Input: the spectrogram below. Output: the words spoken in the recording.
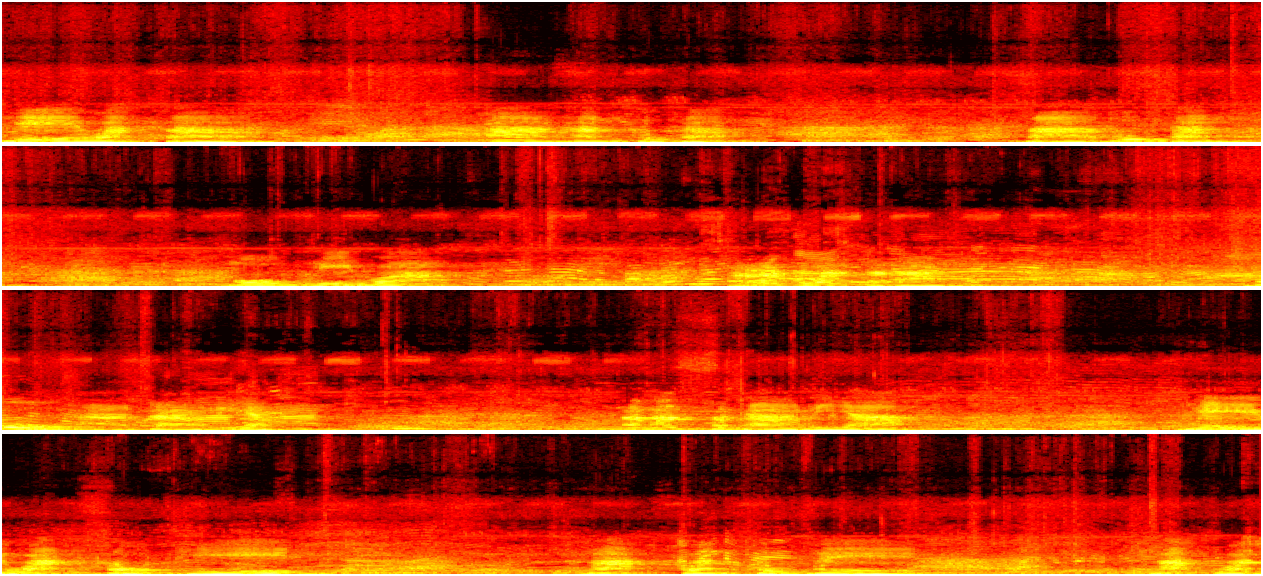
เทวตา อาคันสุกะสาธุสัง มุนิวะรักวัตนัง ผู้อาจาริยังนมัสการิยะ เทวะโสถีพระวันตุเมพระวัน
